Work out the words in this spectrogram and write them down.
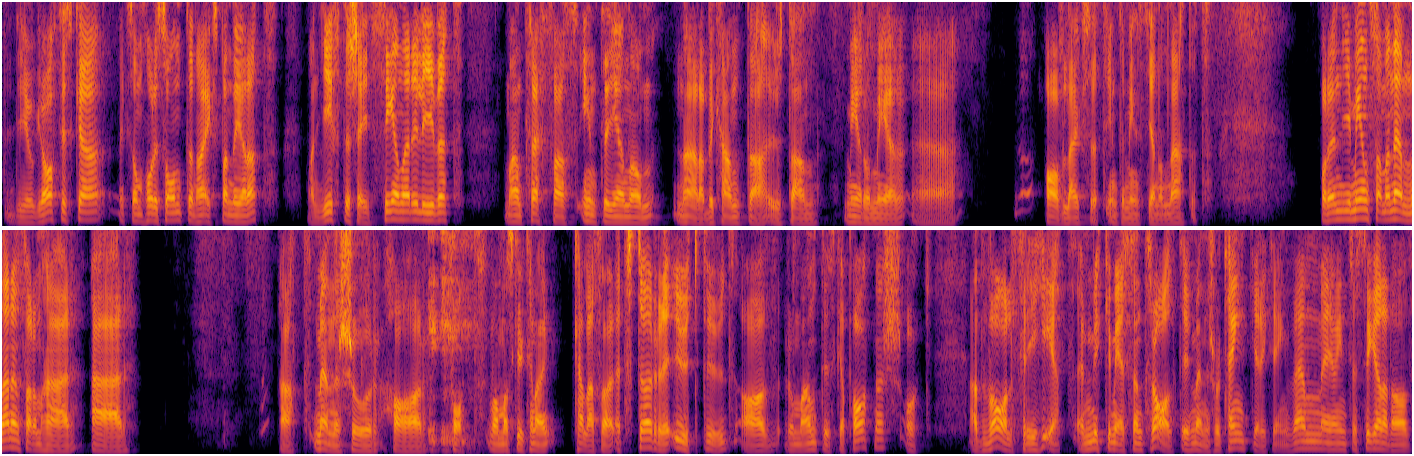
Den geografiska liksom, horisonten har expanderat. Man gifter sig senare i livet. Man träffas inte genom nära bekanta utan mer och mer eh, avlägset, inte minst genom nätet. Och den gemensamma nämnaren för de här är att människor har fått vad man skulle kunna kalla för ett större utbud av romantiska partners och att valfrihet är mycket mer centralt i hur människor tänker kring vem är jag intresserad av?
